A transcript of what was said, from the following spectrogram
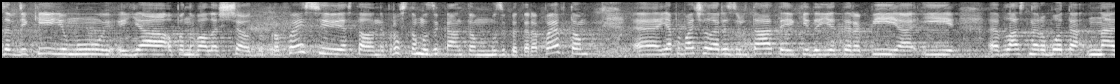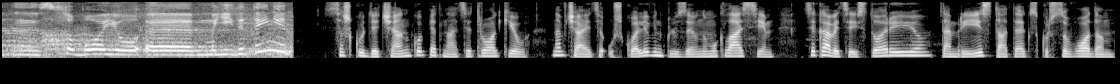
Завдяки йому я опанувала ще одну професію. Я стала не просто музикантом, музикотерапевтом. Е, Я побачила результати, які дає терапія і е, власне робота над е, собою моїй дитині. Сашку Дяченку 15 років. Навчається у школі в інклюзивному класі. Цікавиться історією та мріє стати екскурсоводом.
